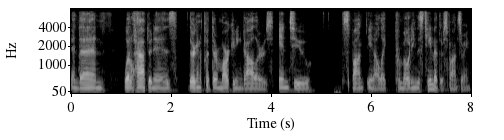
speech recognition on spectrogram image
And then what'll happen is they're going to put their marketing dollars into spon you know like promoting this team that they're sponsoring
